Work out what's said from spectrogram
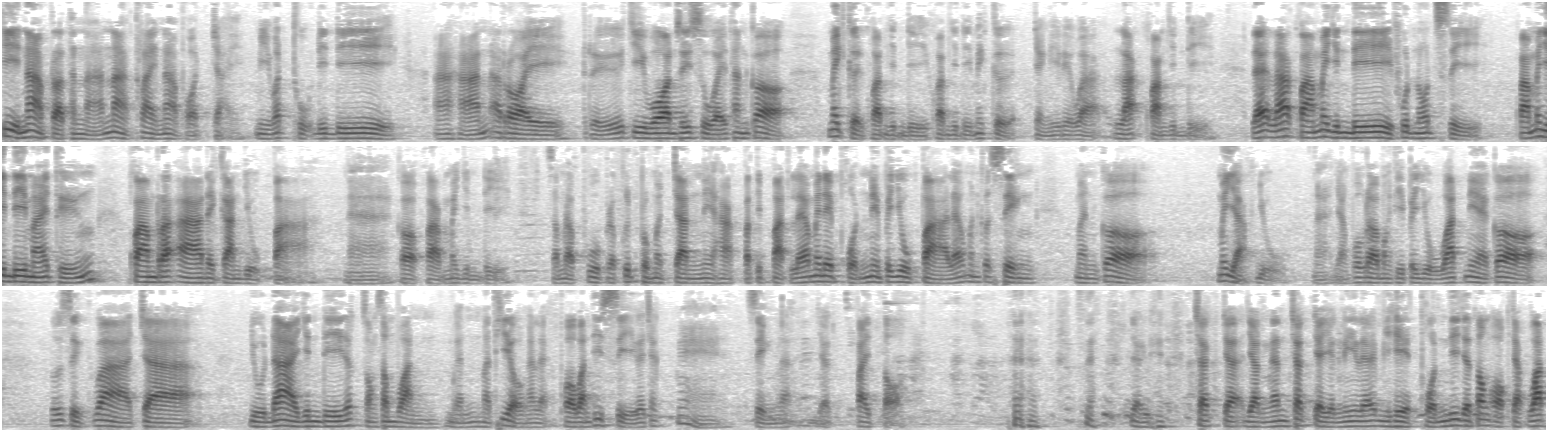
ที่น่าปรารถนาน่าใคร่น่าพอใจ มีวัตถุดีๆ อาหารอร่อย หรือจีวรสวยๆ ท่านก็ไม่เกิดความยินดี ความยินดีไม่เกิด อย่างนี้เรียกว่าละความยินดี และละความไม่ยินดีฟุตโนตสี่ความไม่ยินดีหมายถึงความระอาในการอยู่ป่านะก็ความไม่ยินดีสำหรับผู้ประพฤติพรหมจรรย์เนี่ยหากปฏิบัติแล้วไม่ได้ผลเนี่ยไปอยู่ป่าแล้วมันก็เซ็ง มันก็ไม่อยากอยู่นะอย่างพวกเราบางทีไปอยู่วัดเนี่ยก็รู้สึกว่าจะอยู่ได้ยินดีสักสองสาวันเหมือนมาเที่ยวงั้นแหละ พอวันที่สี่ก็จะแหมเซ็งแล้วอยากไปต่อ อย่างนี้ชักจะอย่างนั้นชักจะอย่างนี้แล้วมีเหตุผลที่จะต้องออกจากวัด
